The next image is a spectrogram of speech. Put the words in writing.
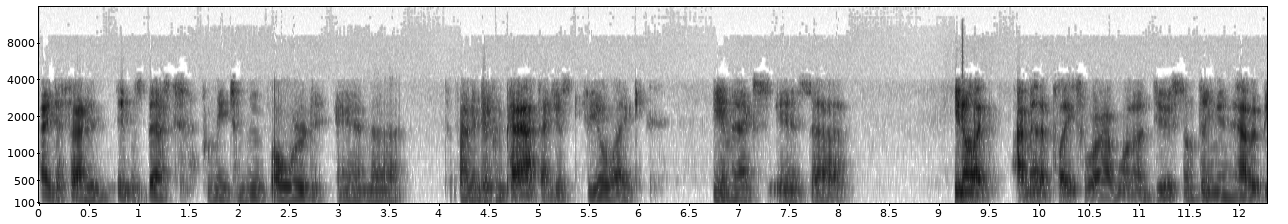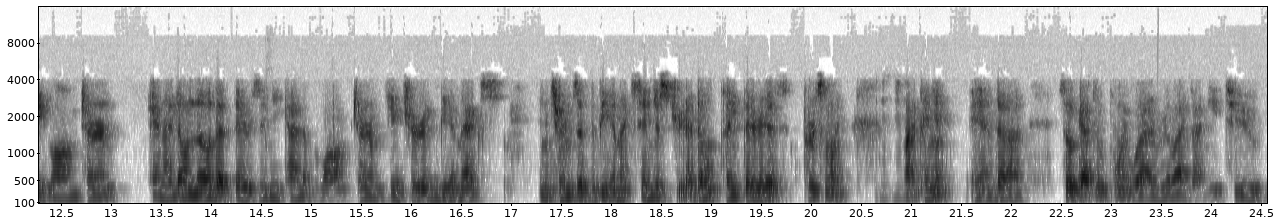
I decided it was best for me to move forward and uh, to find a different path. I just feel like BMX is, uh, you know, like I'm at a place where I want to do something and have it be long term. And I don't know that there's any kind of long term future in BMX in terms of the BMX industry. I don't think there is, personally, mm-hmm. my opinion. And uh, so it got to a point where I realized I need to,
